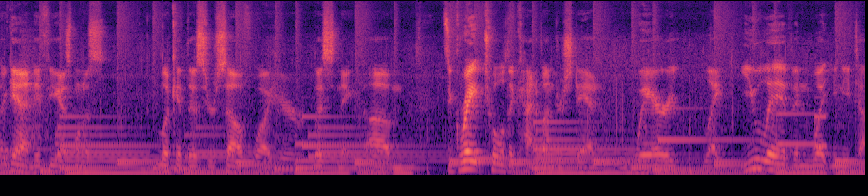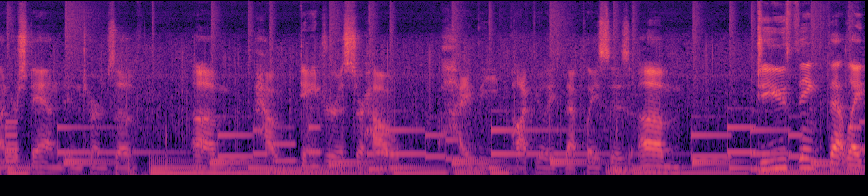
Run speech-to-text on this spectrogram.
again, if you guys want to look at this yourself while you're listening, um, it's a great tool to kind of understand where like you live and what you need to understand in terms of um, how dangerous or how highly populated that place is. Um, do you think that like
